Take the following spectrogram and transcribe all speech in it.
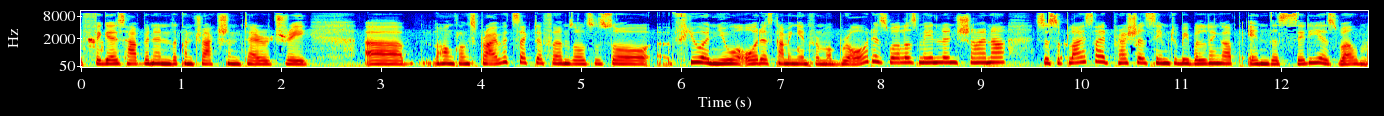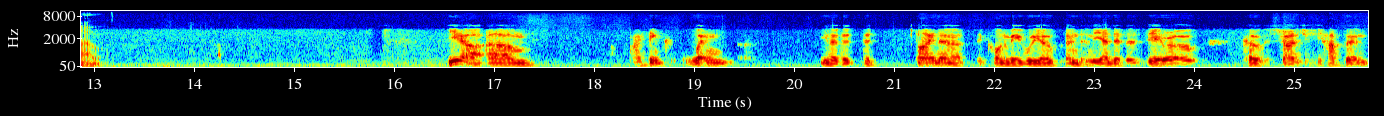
figures have been in the contraction territory. Uh, Hong Kong's private sector firms also saw fewer newer orders coming in from abroad as well as mainland China. So supply side pressures seem to be building up in the city as well, Mel. Yeah, um, I think when you know the, the China economy reopened and the end of the zero COVID strategy happened,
